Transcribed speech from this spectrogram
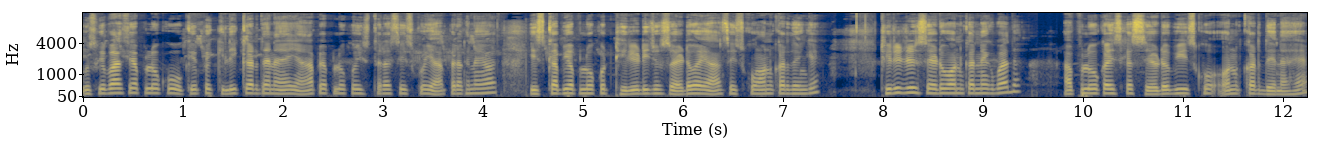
उसके बाद से आप लोग को ओके पे क्लिक कर देना है। यहाँ पे आप लोग को इस तरह से इसको यहाँ पे रखना है और इसका भी आप लोग को थ्री जो शेडो है, यहाँ से इसको ऑन कर देंगे। थ्री डी ऑन करने के बाद आप लोगों का इसका शेडो भी इसको ऑन कर देना है।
